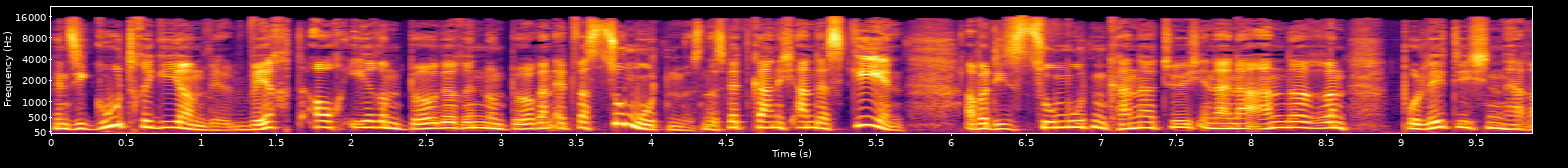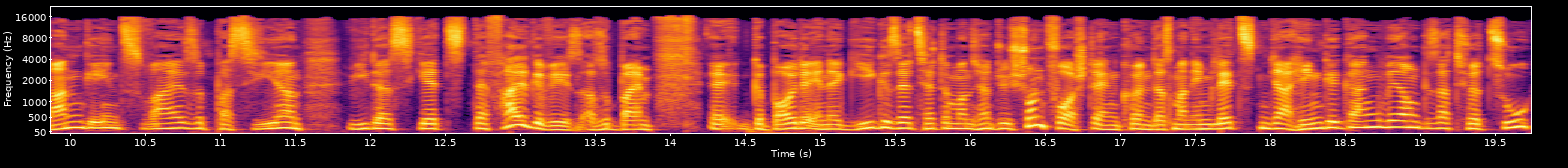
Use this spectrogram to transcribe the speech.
wenn sie gut regieren will, wird auch ihren Bürgerinnen und Bürgern etwas zumuten müssen. Das wird gar nicht anders gehen. Aber dieses Zumuten kann natürlich in einer anderen politischen Herangehensweise passieren, wie das jetzt der Fall gewesen. Also beim äh, Gebäudeenergiegesetz hätte man sich natürlich schon vorstellen können, dass man im letzten Jahr hingegangen wäre und gesagt, hört zu,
